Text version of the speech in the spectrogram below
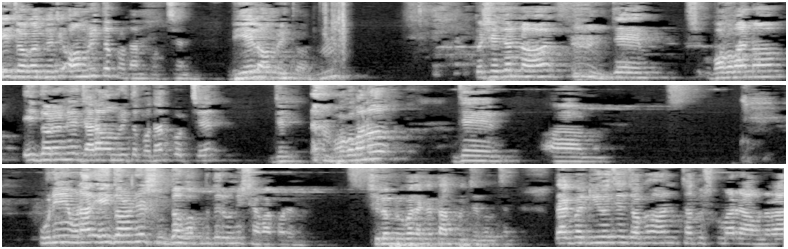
এই জগৎ ব্যাপী অমৃত প্রদান করছেন। রিয়েল অমৃত? তো সেজন্য যে ভগবানও এই ধরনের যারা অমৃত প্রদান করছে যে ভগবানও যে উনি ওনার এই ধরনের শুদ্ধ ভক্তদের উনি সেবা করেন। শিলপ্রভাত একটা তাৎপর্য বলছেন। তো একবার কি হয়েছে, যখন চাতুষ কুমাররা ওনারা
